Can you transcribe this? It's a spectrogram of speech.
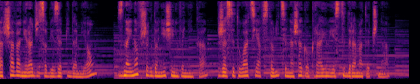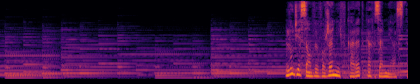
Warszawa nie radzi sobie z epidemią? Z najnowszych doniesień wynika, że sytuacja w stolicy naszego kraju jest dramatyczna. Ludzie są wywożeni w karetkach za miasto.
